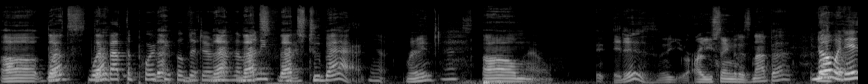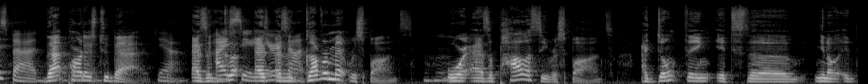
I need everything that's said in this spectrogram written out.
uh, that's what that- about the poor people that don't have the money that's, for That's it? too bad, Yeah. right? Um, Wow. it- is. Are you saying that it's not bad? No, Look, it is bad. That part is too bad. Yeah. As a I go- see. as, as a Mm-hmm. government response or as a policy response, I don't think it's the you know it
